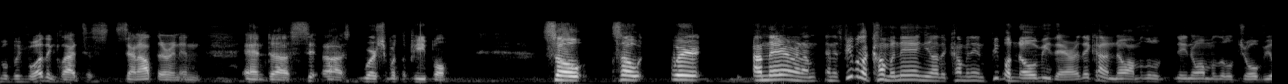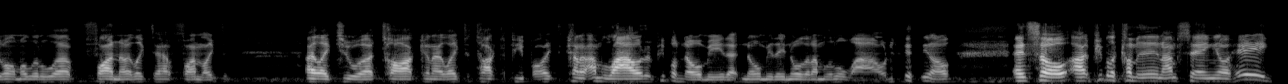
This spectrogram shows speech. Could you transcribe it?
we'll be more than glad to stand out there and and, and uh, sit, uh, worship with the people. So so we're I'm there and I'm and as people are coming in, you know, they're coming in. People know me there. They kind of know I'm a little. They know I'm a little jovial. I'm a little uh, fun. I like to have fun. I like to. I like to uh, talk and I like to talk to people. I like to kind of. I'm loud and people know me. That know me. They know that I'm a little loud. you know. And so uh, people are coming in. I'm saying, you know, hey,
